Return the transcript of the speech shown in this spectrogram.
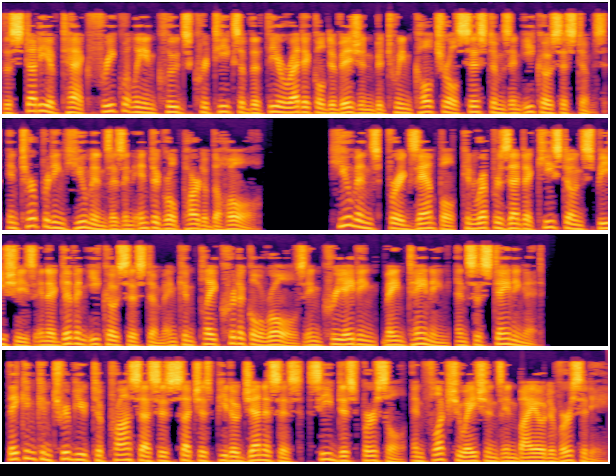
The study of TEK frequently includes critiques of the theoretical division between cultural systems and ecosystems, interpreting humans as an integral part of the whole. Humans, for example, can represent a keystone species in a given ecosystem and can play critical roles in creating, maintaining, and sustaining it. They can contribute to processes such as pedogenesis, seed dispersal, and fluctuations in biodiversity.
